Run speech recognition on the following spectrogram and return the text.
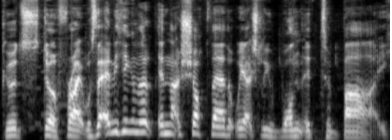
Good stuff. Right, was there anything in, the, in that shop there that we actually wanted to buy?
